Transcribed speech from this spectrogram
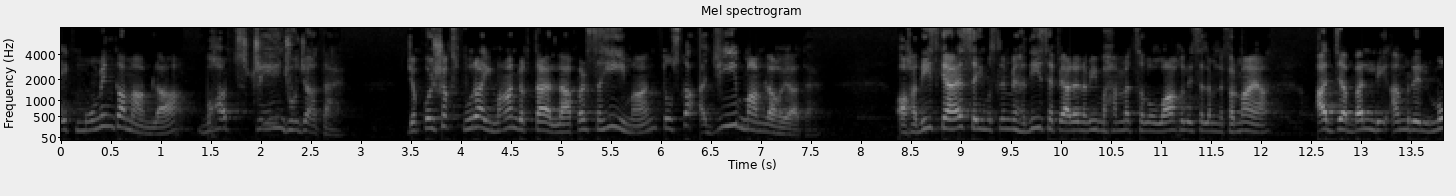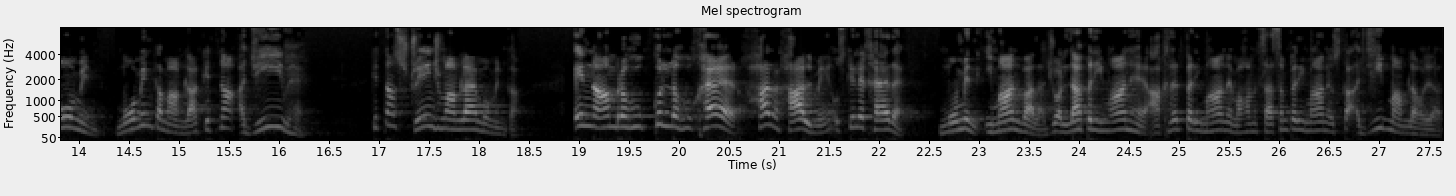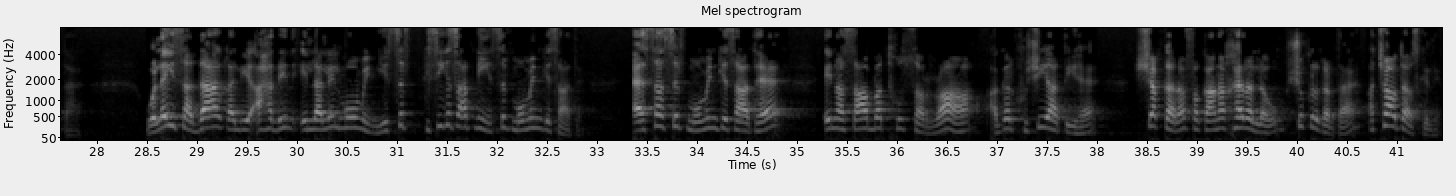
एक मोमिन का मामला बहुत स्ट्रेंज हो जाता है। जब कोई शख्स पूरा ईमान रखता है अल्लाह पर, सही ईमान तो उसका अजीब मामला हो जाता है। और हदीस क्या है? सही मुस्लिम में हदीस है, प्यारे नबी मोहम्मद सल्लल्लाहु अलैहि वसल्लम ने फरमाया अजबल्ली अमरिल मोमिन। मोमिन का मामला कितना अजीब है। कितना स्ट्रेंज मामला है मोमिन का। इन अमरहू कुल्लहू खैर। हर हाल में उसके लिए खैर है। मोमिन ईमान वाला, जो अल्लाह पर ईमान है, आखिरत पर ईमान है, मोहम्मद सासम पर ईमान है, उसका अजीब मामला हो जाता है। वलई सदा अहदिन मोमिन। ये सिर्फ़ किसी के साथ नहीं है सिर्फ़ मोमिन के साथ है। ऐसा सिर्फ़ मोमिन के साथ है, इन असाबत हुसर्रा अगर खुशी आती है शकर फकाना खैर अल्लाह शुक्र करता है अच्छा होता है उसके लिए।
